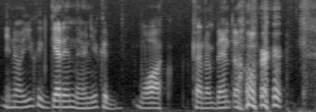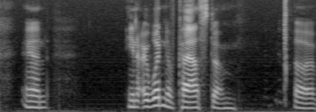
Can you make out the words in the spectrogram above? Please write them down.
you know you could get in there and you could walk kind of bent over, and you know it wouldn't have passed. Um, uh,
